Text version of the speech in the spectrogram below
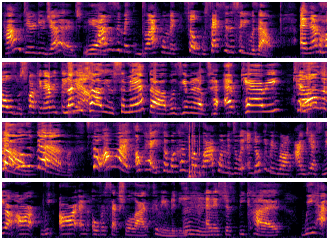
How dare you judge? Yeah. How does it make black women? So Sex in the City was out, and them hoes was fucking everything. Let down. me tell you, Samantha was giving it up to Ep- Carrie. All of them. all of them. So I'm like, okay, so because when black women do it, and don't get me wrong, I guess we are, are we are an over sexualized community, Mm-hmm. and it's just because we have.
